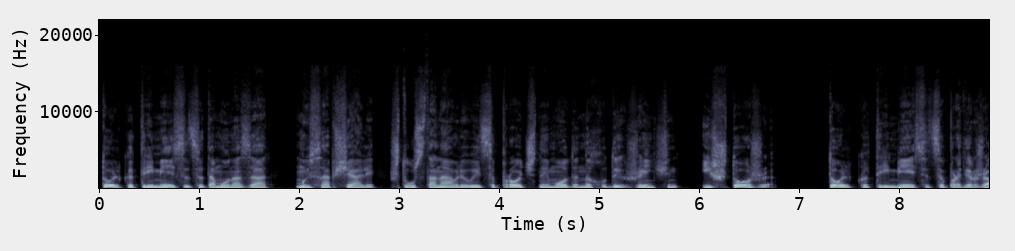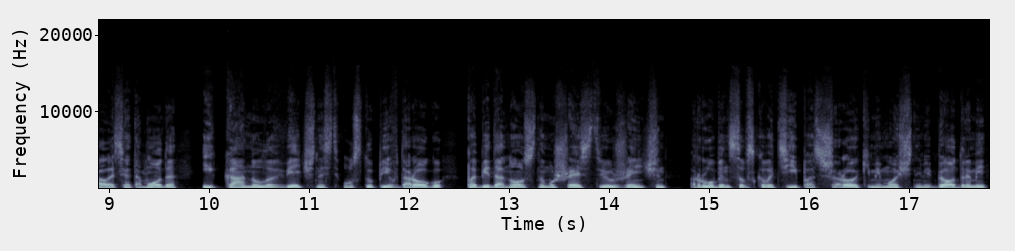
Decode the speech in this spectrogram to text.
Только три месяца тому назад мы сообщали, что устанавливается прочная мода на худых женщин, и что же? Только три месяца продержалась эта мода и канула в вечность, уступив дорогу победоносному шествию женщин рубинсовского типа с широкими мощными бедрами,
